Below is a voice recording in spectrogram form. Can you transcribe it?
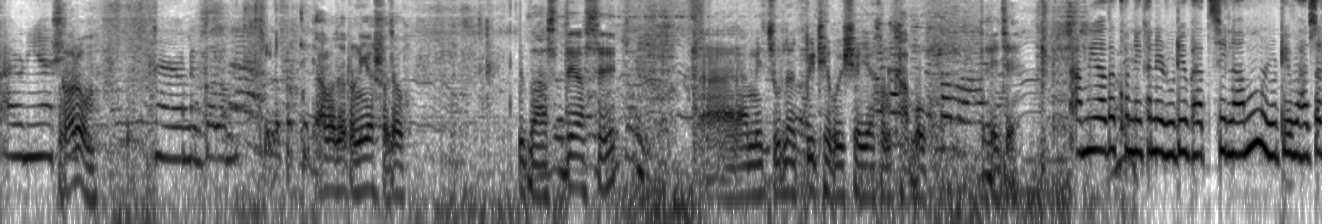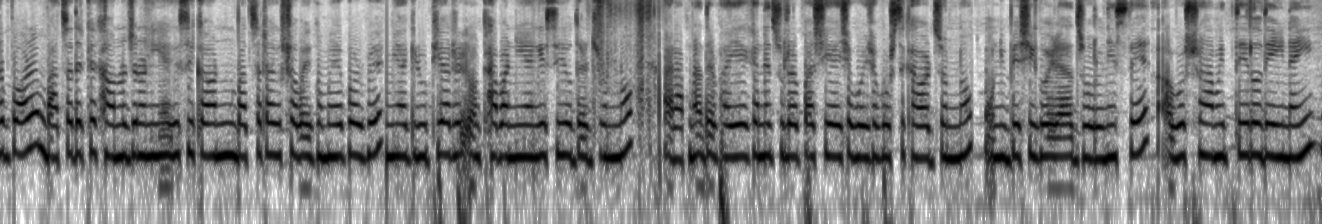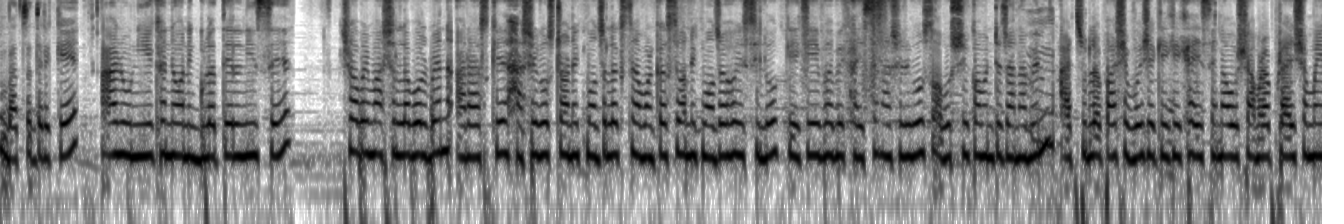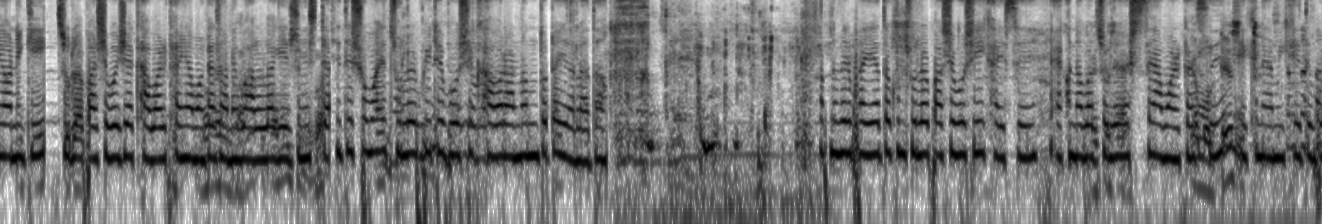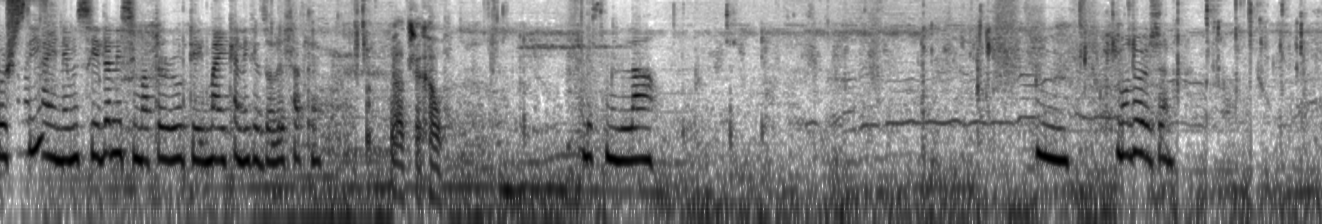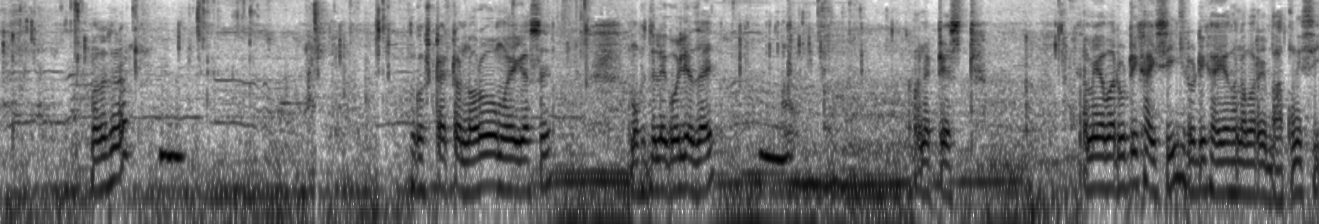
আর নিয়ে আসি। গরম? হ্যাঁ অনেক গরম আমার জন্য নিয়ে আসো যাও। বাঁচতে আছে আর আমি চুলার পিঠে বসেই এখন খাব। এই যে। আমি এতক্ষণ এখানে রুটি ভাজছিলাম। রুটি ভাজার পর বাচ্চাদেরকে খাওয়ানোর জন্য নিয়ে গেছি, কারণ বাচ্চাটা সবাই ঘুমিয়ে পড়বে। আমি আগে রুটি আর খাবার নিয়ে গেছি ওদের জন্য। আর আপনাদের ভাই এখানে চুলার পাশে এসে বসে পড়ছে খাওয়ার জন্য। উনি বেশি করে ঝোল নিছে। অবশ্য আমি তেল দেই নাই বাচ্চাদেরকে। আর উনি এখানে অনেকগুলো তেল নিছে। সবাই মাসাল্লাহ বলবেন। আর আজকে হাঁসের গোষ্ঠটা অনেক মজা লাগছে। আমার কাছে অনেক মজা হয়েছিল। কে কে এইভাবে খাইছেন হাঁসের গোস অবশ্যই কমেন্টে জানাবেন। আর চুলার পাশে বসে কে কে খাইছেন? অবশ্যই আমরা প্রায় সময় অনেকেই চুলার পাশে বসে খাবার খাই। আমার কাছে অনেক ভালো লাগে এই জিনিসটা। শীতের সময় চুলার পিঠে বসে খাওয়ার আনন্দটাই আলাদা। আপনাদের ভাইয়া তখন চুলার পাশে বসেই খাইছে। এখন আবার চলে আসছে আমার কাছে। এখানে আমি খেতে বসছি। মাত্র রুটি মাইখা নিছি জলের সাথে। আচ্ছা খাও। বিসমিল্লাহ। হুম মজা হয়েছে মজা না? গোষ্ঠটা একটা নরম হয়ে গেছে। মুখ দিলে গলিয়ে যায়। অনেক টেস্ট আমি আবার রুটি খাইছি। রুটি খাই এখন আবার ভাত নিছি।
